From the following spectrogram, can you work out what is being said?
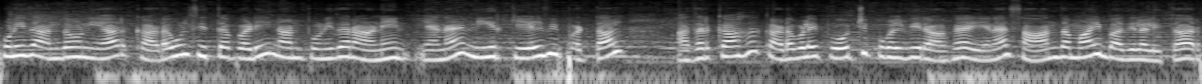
புனித அந்தோனியார் கடவுள் சித்தப்படி நான் புனிதரானேன் என நீர் கேள்விப்பட்டால் அதற்காக கடவுளை போற்றி புகழ்வீராக என சாந்தமாய் பதிலளித்தார்.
